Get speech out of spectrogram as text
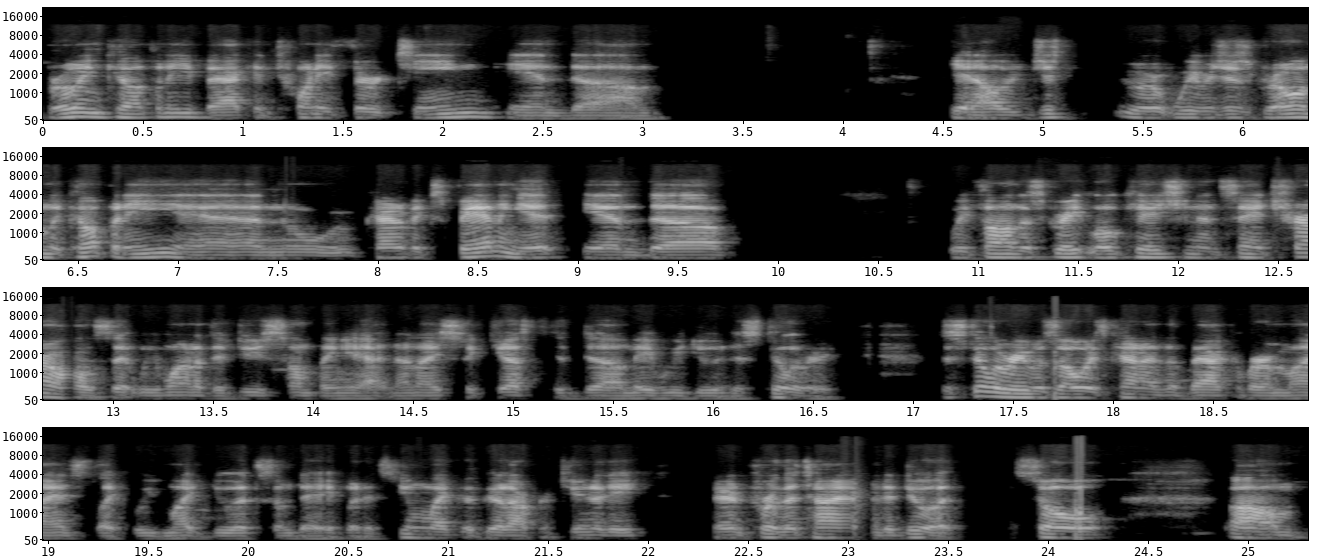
Brewing Company back in 2013. And, um, you know, just we were just growing the company and we are kind of expanding it. And uh, we found this great location in St. Charles that we wanted to do something at. And I suggested uh, maybe we do a distillery distillery was always kind of the back of our minds, like we might do it someday, but it seemed like a good opportunity and for the time to do it. So um,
